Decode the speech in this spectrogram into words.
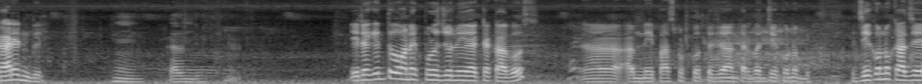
কারেন্ট বিল হুম কারেন্ট বিল এটা কিন্তু অনেক প্রয়োজনীয় একটা কাগজ। আপনি পাসপোর্ট করতে যান তারপর যে কোনো যে কোনো কাজে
